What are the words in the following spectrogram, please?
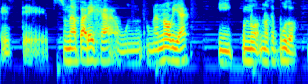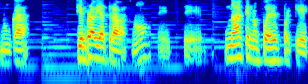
este, pues, una pareja, una novia, y no, no se pudo, nunca, siempre había trabas, ¿no? Este, nada que no puedes porque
